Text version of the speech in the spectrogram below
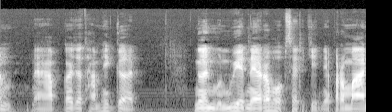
นนะครับก็จะทำให้เกิดเงินหมุนเวียนในระบบเศรษฐกิจเนี่ยประมาณ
